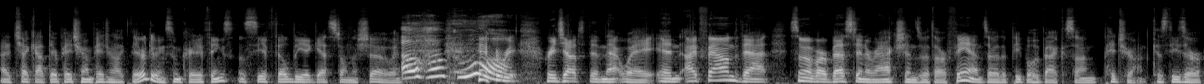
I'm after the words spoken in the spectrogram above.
I check out their Patreon page and like, they're doing some creative things. Let's see if they'll be a guest on the show. And oh, how cool. re- reach out to them that way. And I found that some of our best interactions with our fans are the people who back us on Patreon because these are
